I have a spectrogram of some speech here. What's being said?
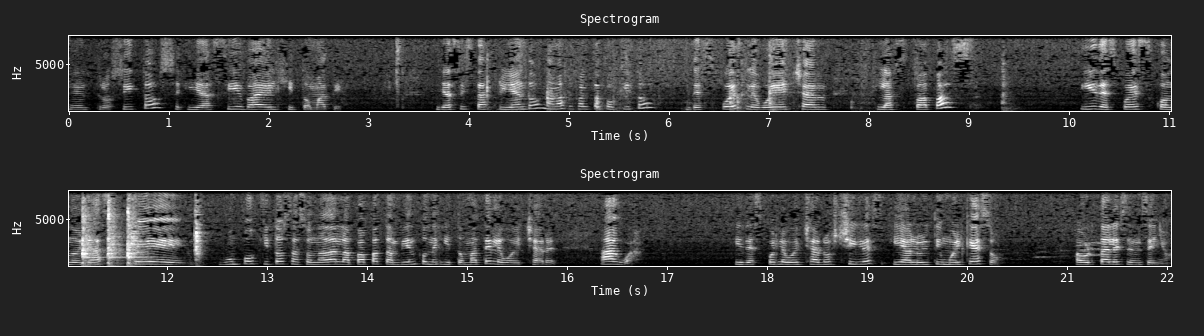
en trocitos. Y así va el jitomate ya se está friendo nada más le falta poquito después le voy a echar las papas y después cuando ya esté un poquito sazonada la papa también con el jitomate le voy a echar agua y después le voy a echar los chiles y al último el queso ahorita les enseño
